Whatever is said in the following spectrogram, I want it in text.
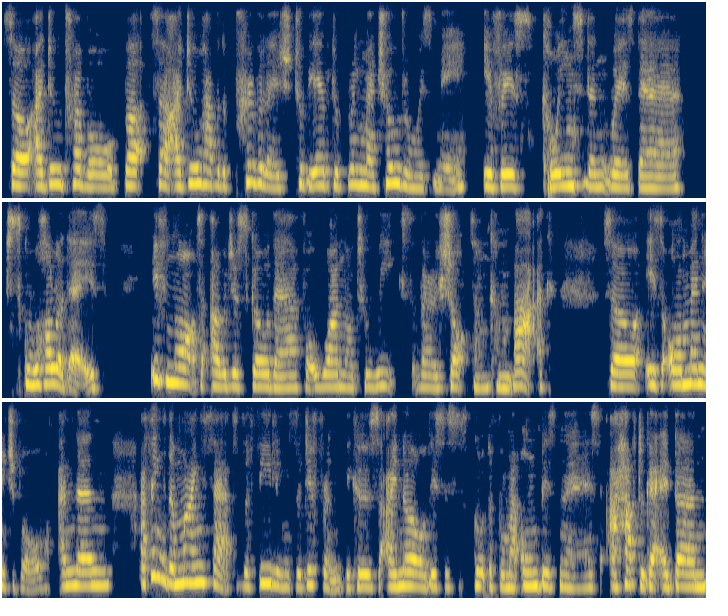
So I do travel, but uh, I do have the privilege to be able to bring my children with me if it's coincident with their school holidays. If not, I would just go there for one or two weeks, very short, and come back. So it's all manageable. And then I think the mindset, the feelings are different because I know this is good for my own business. I have to get it done.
